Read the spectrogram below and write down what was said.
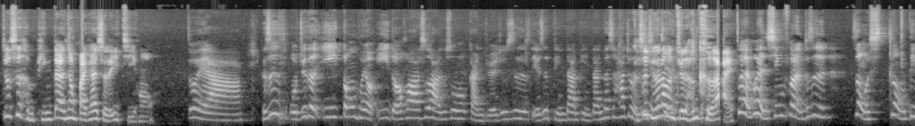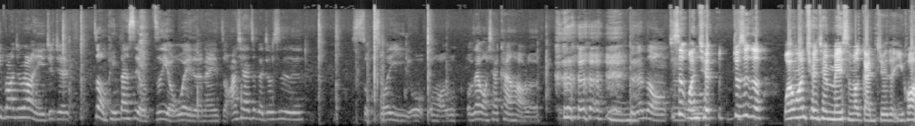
就是很平淡，像白开水的一集哦。对啊，可是我觉得一东朋友一的话，虽然说感觉就是也是平淡平淡，但是他就很，可是你会让人觉得很可爱，对，会很兴奋，就是这种这种地方就让你就觉得这种平淡是有滋有味的那一种。啊，现在这个就是。所所以我我我我再往下看好了，嗯、的那种，就是完全、嗯、就是个完完全全没什么感觉的一话。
